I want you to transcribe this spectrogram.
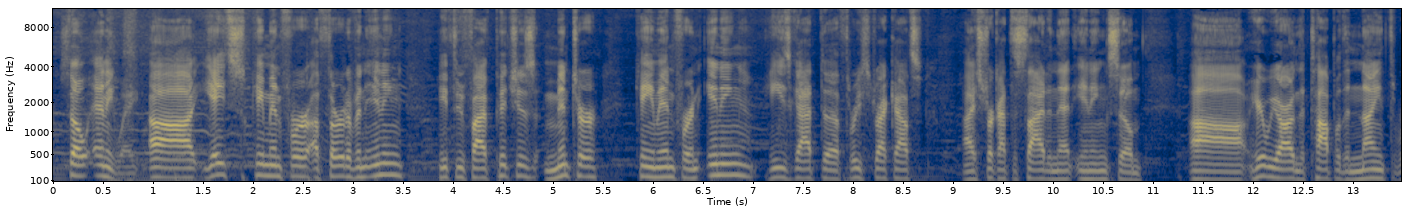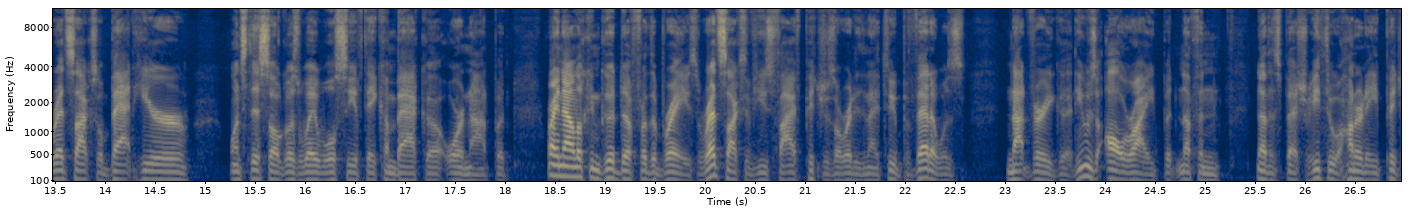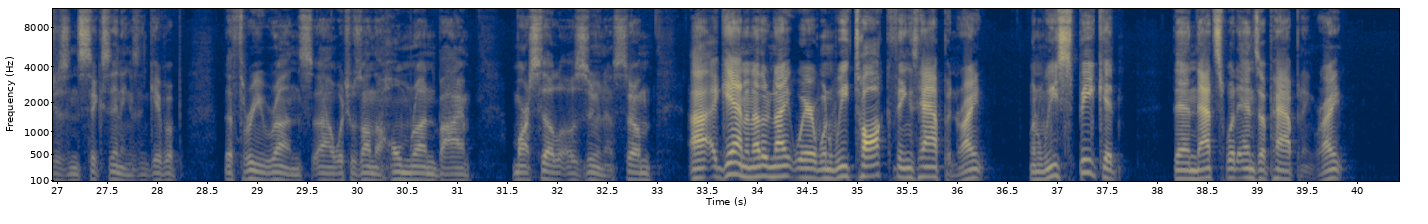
So, anyway, uh, Yates came in for a third of an inning. He threw five pitches. Minter came in for an inning. He's got uh, three strikeouts. I struck out the side in that inning. So, uh, here we are in the top of the ninth. Red Sox will bat here. Once this all goes away, we'll see if they come back uh, or not. But right now, looking good uh, for the Braves. The Red Sox have used five pitchers already tonight too. Pivetta was not very good. He was all right, but nothing, nothing special. He threw 108 pitches in six innings and gave up the three runs, uh, which was on the home run by Marcell Ozuna. So uh, again, another night where when we talk, things happen. Right? When we speak it, then that's what ends up happening. Right?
